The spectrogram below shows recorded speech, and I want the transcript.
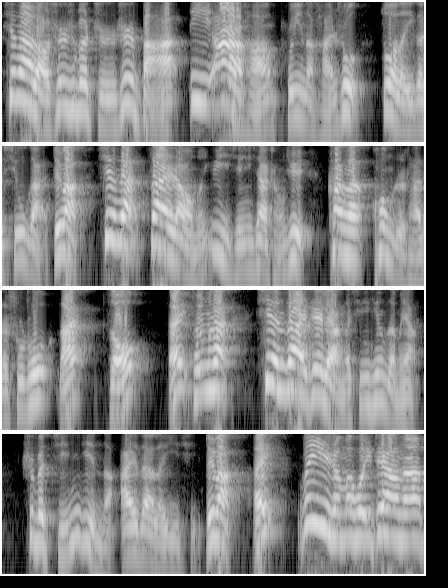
现在老师是不是只是把第二行 print 函数？做了一个修改，对吧？现在再让我们运行一下程序，看看控制台的输出。来，走！哎，同学们看，现在这两个星星怎么样？是不是紧紧的挨在了一起，对吧？哎，为什么会这样呢？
